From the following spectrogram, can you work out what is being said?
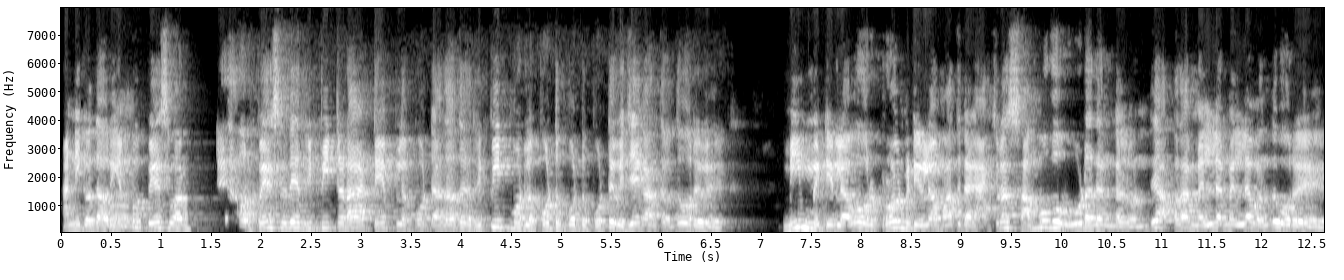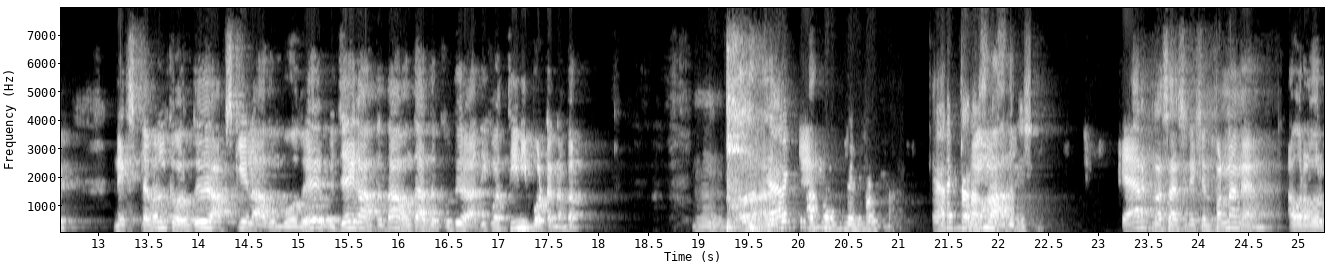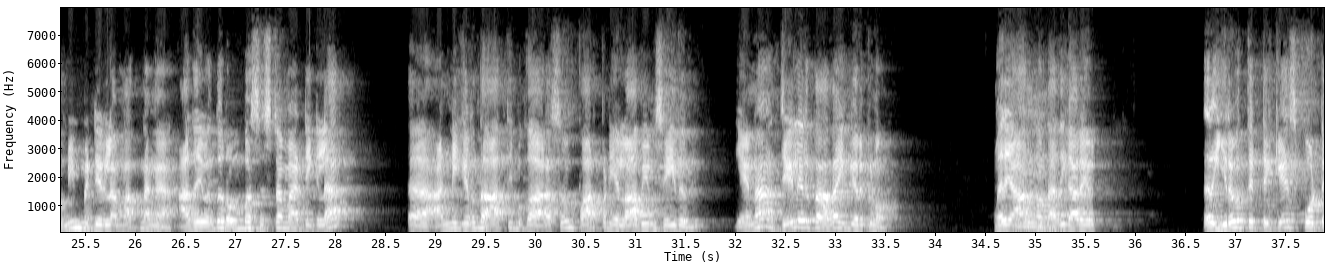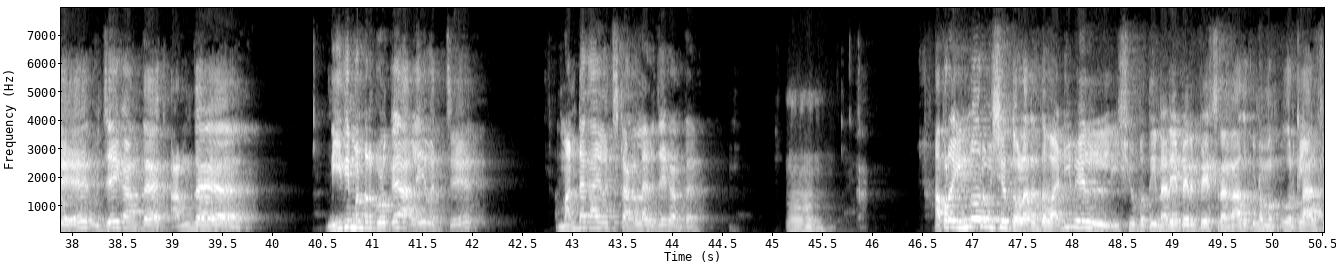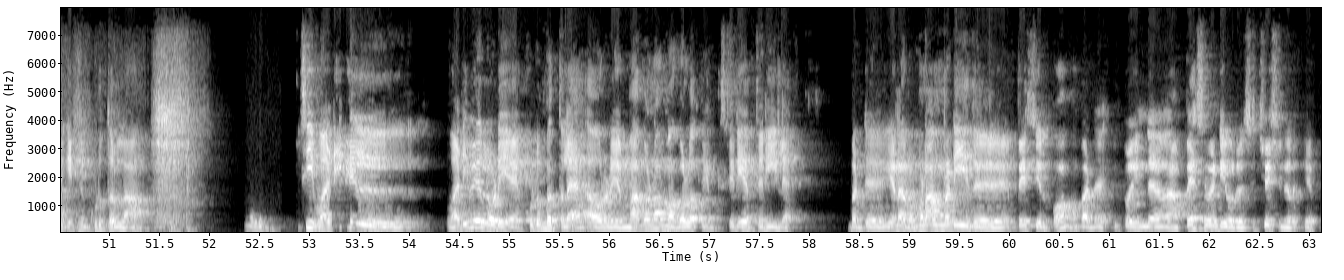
அன்னைக்கு வந்து அவர் எப்ப பேசுவார்? அவர் பேசுறதே ரிப்பீட்டடா டேப்ல போட்டு அதாவது ரிப்பீட் மோட்ல போட்டு போட்டு போட்டு விஜயகாந்த் வந்து ஒரு மீம் மெட்டீரியலாவோ ஒரு ட்ரோல் மெட்டீரியலாவோ மாத்திட்டாங்க. ஆக்சுவலா சமூக ஊடகங்கள் வந்து அப்பதான் மெல்ல மெல்ல வந்து ஒரு நெக்ஸ்ட் லெவலுக்கு வந்து அப்ஸ்கேல் ஆகும்போது விஜயகாந்த் தான் வந்து அதுக்கு வந்து அதிகமா தீனி போட்ட நபர். அது- assassination. கேரக்டர் அசாசினேஷன் பண்ணாங்க. அவரை ஒரு மீன் மெட்டீரியலா மாத்தினாங்க. அதை வந்து ரொம்ப சிஸ்டமேட்டிக்கலா அன்னைக்கு இருந்த அதிமுக அரசும் பார்ப்பனிய லாபியும் செய்தது. ஏன்னா ஜெயலலிதா தான் இங்க இருக்கணும். வேற யாருக்கும் அந்த அதிகாரம் இருக்கு இருபத்தெட்டு கேஸ் போட்டு விஜயகாந்த அந்த நீதிமன்றங்களுக்கே அலைய வச்சு மண்டகாய வச்சுட்டாங்கல்ல விஜயகாந்த அப்புறம் இன்னொரு விஷயத்தோட இந்த வடிவேல் இஷ்யூ பத்தி நிறைய பேர் பேசுறாங்க. அதுக்கும் நமக்கு ஒரு கிளாரிபிகேஷன் கொடுத்துடலாம். சி வடிவேல் வடிவேலுடைய குடும்பத்துல அவருடைய மகனோ மகளோ எனக்கு சரியா தெரியல. பட் ஏன்னா ரொம்ப நாள் முன்னாடி இது பேசியிருக்கோம் பட் இப்போ இந்த நான் பேச வேண்டிய ஒரு சுச்சுவேஷன் இருக்கு.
